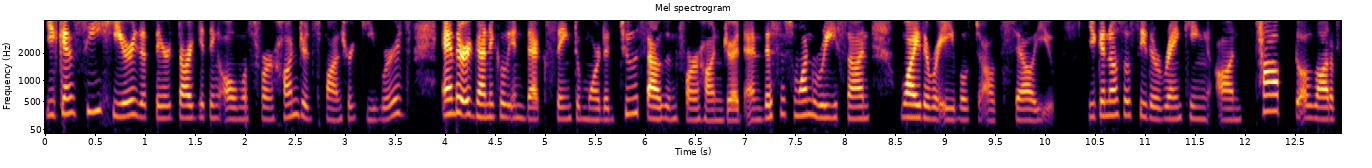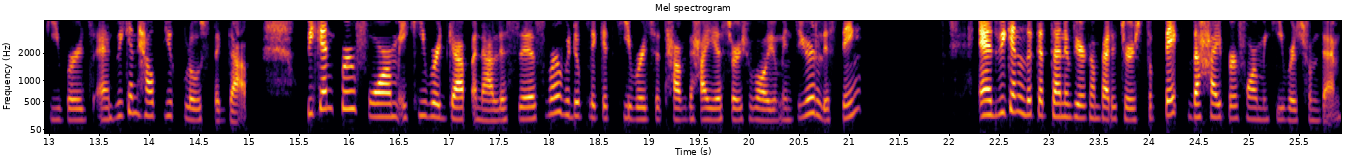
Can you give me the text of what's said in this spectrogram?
You can see here that they're targeting almost 400 sponsored keywords and they're organically indexing to more than 2,400. And this is one reason why they were able to outsell you. You can also see the ranking on top to a lot of keywords and we can help you close the gap. We can perform a keyword gap analysis where we duplicate keywords that have the highest search volume into your listing and we can look at 10 of your competitors to pick the high performing keywords from them.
